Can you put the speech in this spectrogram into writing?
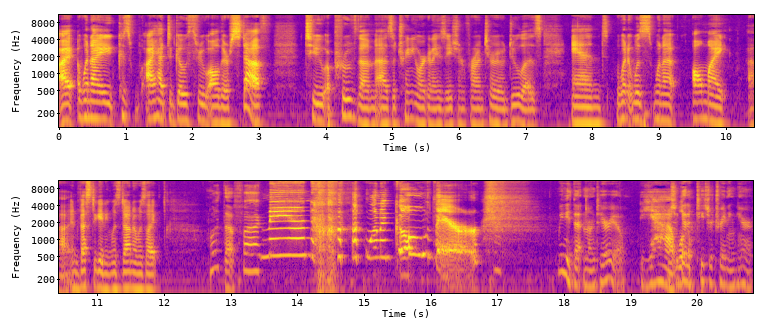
I when I cuz I had to go through all their stuff to approve them as a training organization for Ontario doulas and when it was when I, all my uh, investigating was done I was like, What the fuck? "Man, I want to go there." We need that in Ontario. Yeah, We should well, get a teacher training here.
